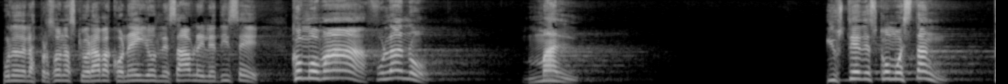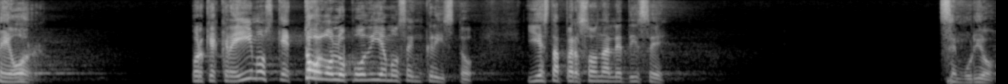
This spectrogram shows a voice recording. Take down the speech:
Una de las personas que oraba con ellos les habla y les dice, ¿cómo va fulano? Mal. ¿Y ustedes cómo están? Peor. Porque creímos que todo lo podíamos en Cristo. Y esta persona les dice, se murió.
